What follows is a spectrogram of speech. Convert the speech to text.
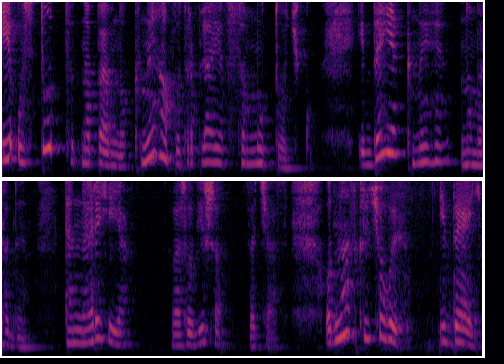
І ось тут, напевно, книга потрапляє в саму точку. Ідея книги номер один енергія важливіша за час. Одна з ключових ідей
